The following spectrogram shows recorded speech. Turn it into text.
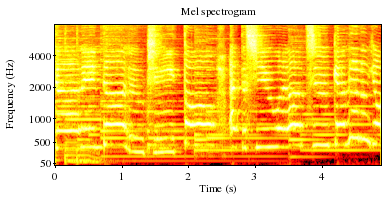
誰だるきっと私は疲れるよ。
